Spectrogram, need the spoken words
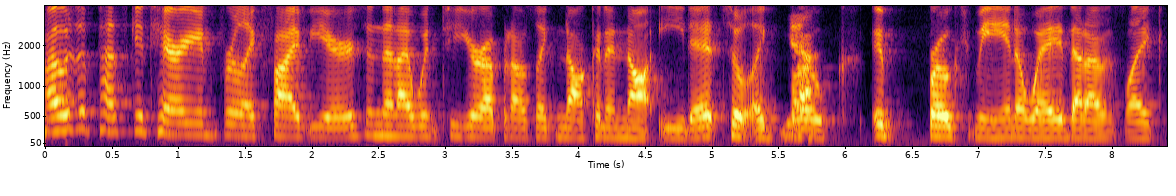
I was a pescatarian for like five years, and then I went to Europe, and I was like not gonna not eat it. So it like Yeah. broke it broke me in a way that I was like,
